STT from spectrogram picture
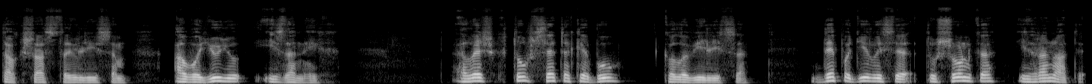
так шастаю лісом, а воюю і за них. Але ж хто все таки був коло Віліса? Де поділися тушонка і гранати?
